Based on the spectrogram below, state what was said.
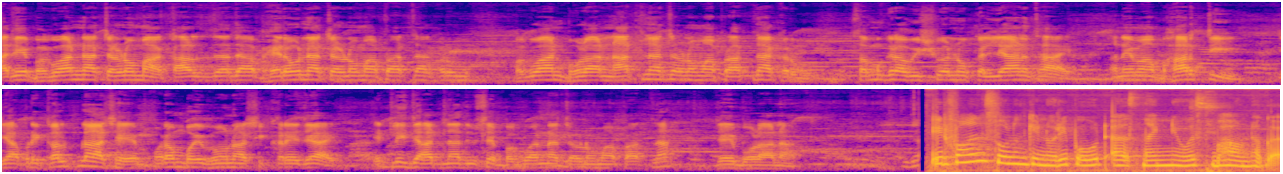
આજે ભગવાનના ચરણોમાં, કાળદાદા ભૈરવના ચરણોમાં પ્રાર્થના કરું, ભગવાન ભોળાનાથના ચરણોમાં પ્રાર્થના કરું, સમગ્ર વિશ્વનું કલ્યાણ થાય અને એમાં ભારતી જે આપણી કલ્પના છે, એમ પરમ વૈભવના શિખરે જાય, એટલી જ આજના દિવસે ભગવાનના ચરણોમાં પ્રાર્થના. જય ભોળાનાથ. ઇરફાન સોલંકીનો report S nine news Bhavnagar.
